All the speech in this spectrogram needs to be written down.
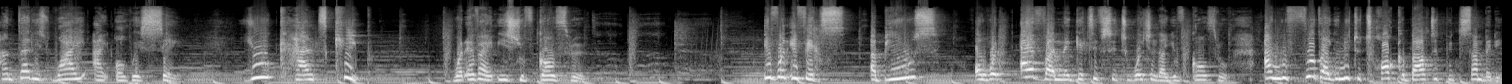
And that is why I always say, you can't keep whatever it is you've gone through. Even if it's abuse or whatever negative situation that you've gone through, and you feel that you need to talk about it with somebody,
